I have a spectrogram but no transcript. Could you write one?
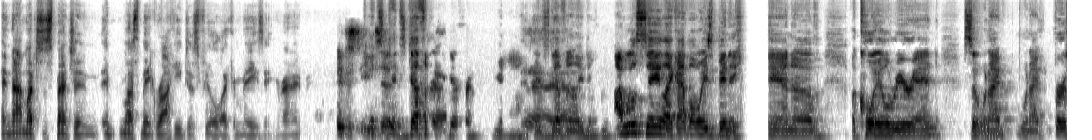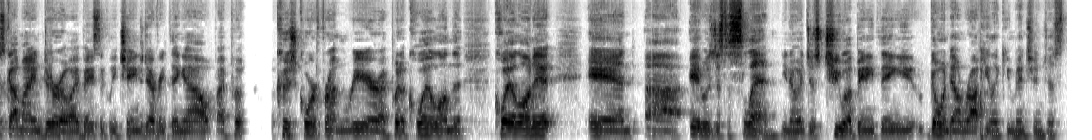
and that much suspension, it must make Rocky just feel like amazing, right? It just eats It's, it. it's definitely different. Yeah, Yeah, it's yeah. definitely different. I will say, like I've always been a fan of a coil rear end. So when I when I first got my enduro, I basically changed everything out. I put cush core front and rear. I put a coil on the coil on it, and uh, it was just a sled. You know, it just chew up anything. You going down rocky, like you mentioned, just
